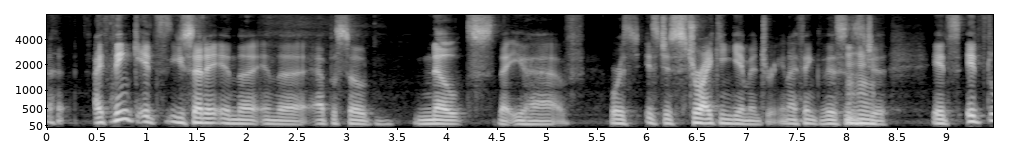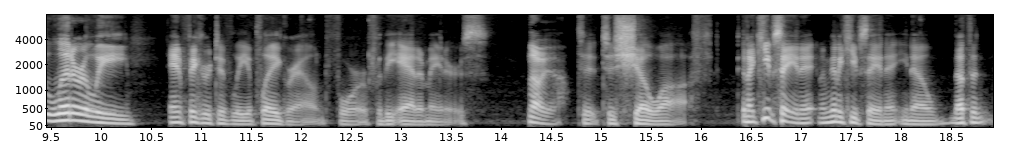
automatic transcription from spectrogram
I think it's you said it in the in the episode notes that you have, where it's it's just striking imagery, and I think this is mm-hmm. just it's it's literally and figuratively a playground for for the animators oh yeah. to to show off. And I keep saying it, and I'm going to keep saying it. You know, nothing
